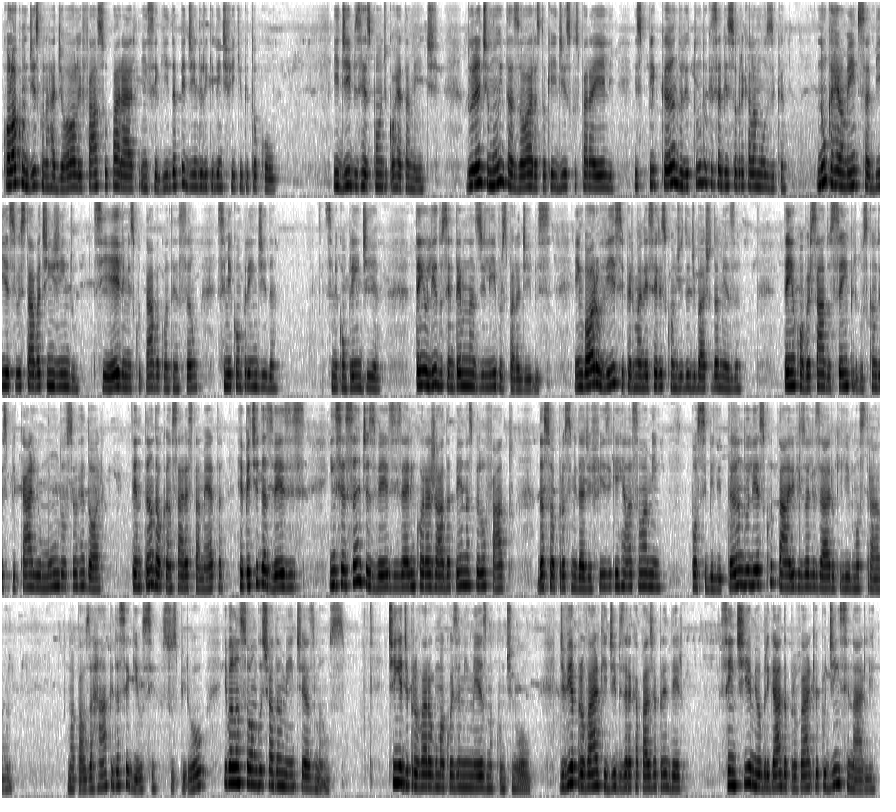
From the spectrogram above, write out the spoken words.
Coloco um disco na radiola e faço-o parar, em seguida pedindo-lhe que identifique o que tocou. E Dibs responde corretamente. Durante muitas horas toquei discos para ele, explicando-lhe tudo o que sabia sobre aquela música. Nunca realmente sabia se o estava atingindo, se ele me escutava com atenção, se me compreendida, se me compreendia. Tenho lido centenas de livros para Dibs, embora o visse permanecer escondido debaixo da mesa. Tenho conversado sempre buscando explicar-lhe o mundo ao seu redor, tentando alcançar esta meta repetidas vezes, incessantes vezes, era encorajada apenas pelo fato da sua proximidade física em relação a mim, possibilitando-lhe escutar e visualizar o que lhe mostrava. Uma pausa rápida seguiu-se, suspirou e balançou angustiadamente as mãos. Tinha de provar alguma coisa a mim mesma, continuou. Devia provar que Dibs era capaz de aprender. Sentia-me obrigada a provar que eu podia ensinar-lhe.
